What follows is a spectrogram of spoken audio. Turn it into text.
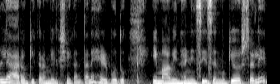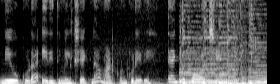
ಒಳ್ಳೆ ಆರೋಗ್ಯಕರ ಮಿಲ್ಕ್ ಶೇಕ್ ಅಂತಲೇ ಹೇಳ್ಬೋದು. ಈ ಮಾವಿನ ಹಣ್ಣಿನ ಸೀಸನ್ ಮುಗಿಯೋ ಅಷ್ಟರಲ್ಲಿ ನೀವು ಕೂಡ ಈ ರೀತಿ ಮಿಲ್ಕ್ ಶೇಕ್ನ ಮಾಡ್ಕೊಂಡು ಕುಡೀರಿ. Thank you for watching.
